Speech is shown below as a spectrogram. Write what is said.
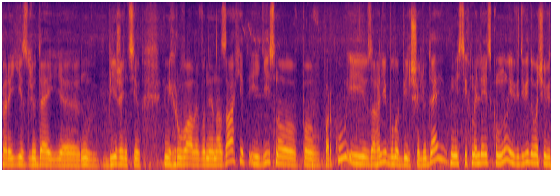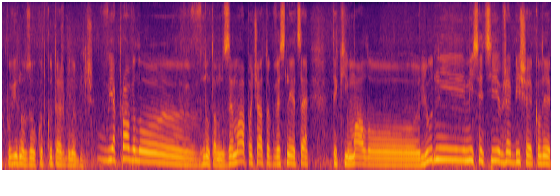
переїзд людей, е, ну, біженців, мігрували вони на захід, і дійсно в парку і взагалі було більше людей в місті Хмельницькому. Ну і відвідувачів відповідно в зоокутку теж було більше. Як правило, ну там зима, початок весни це такі малолюдні місяці, вже більше коли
